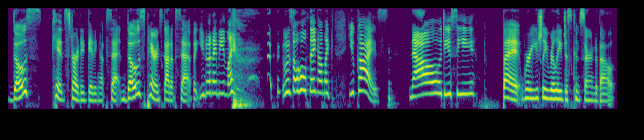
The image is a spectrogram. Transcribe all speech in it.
those kids started getting upset and those parents got upset. But you know what I mean? Like it was the whole thing. I'm like, you guys, now do you see? But we're usually really just concerned about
